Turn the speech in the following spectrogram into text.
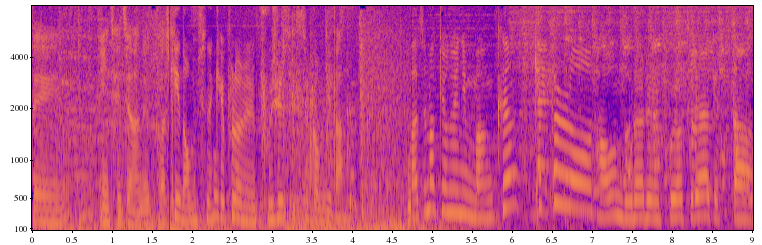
네, 이 되지 않을까. 기 넘치는 케플러를 부실 수 있을 겁니다. 마지막 경연인 만큼 케플러다운 노래를 보여드려야겠다. 어,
